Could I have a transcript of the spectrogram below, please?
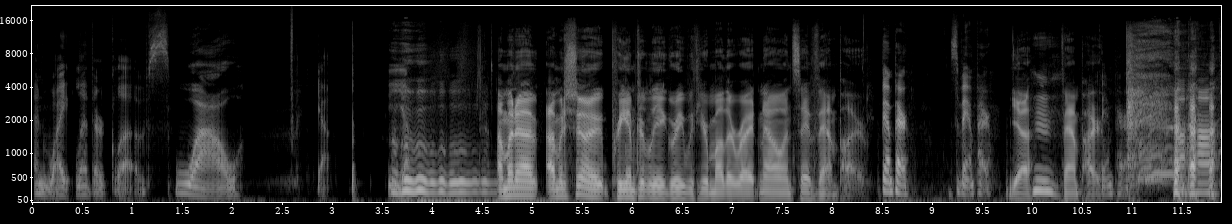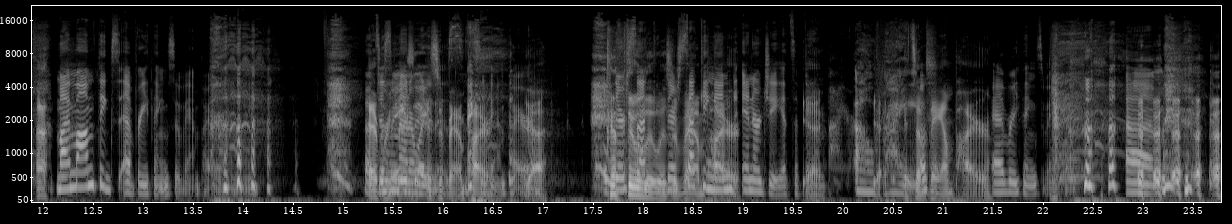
and white leather gloves. Wow. Yep. I'm gonna I'm just gonna preemptively agree with your mother right now and say vampire. vampire. It's a vampire. Yeah, Hmm. vampire. Vampire. Uh-huh. My mom thinks everything's a vampire. for me. That's Doesn't matter what it is a is. vampire. It's a vampire. Yeah, They're Cthulhu suck- is they're a sucking in vampire. energy. It's a Yeah. vampire. Oh, Yeah, right. It's a Okay. vampire. Everything's a vampire.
